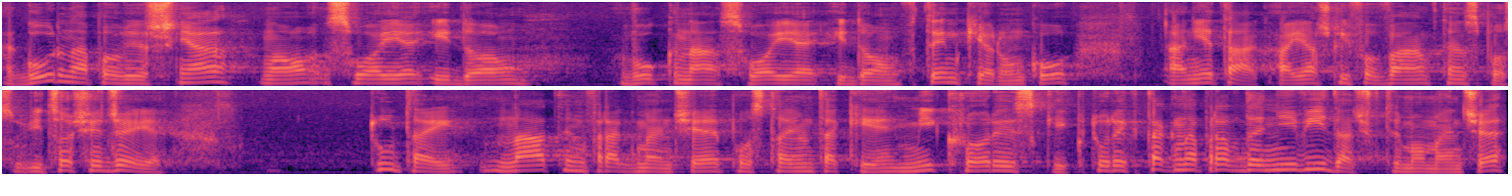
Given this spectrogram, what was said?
A górna powierzchnia, no słoje idą, włókna, słoje idą w tym kierunku, a nie tak. A ja szlifowałem w ten sposób. I co się dzieje? Tutaj na tym fragmencie powstają takie mikroryski, których tak naprawdę nie widać w tym momencie,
